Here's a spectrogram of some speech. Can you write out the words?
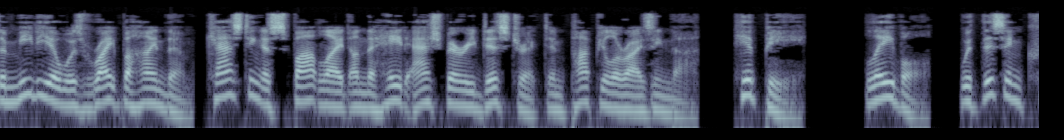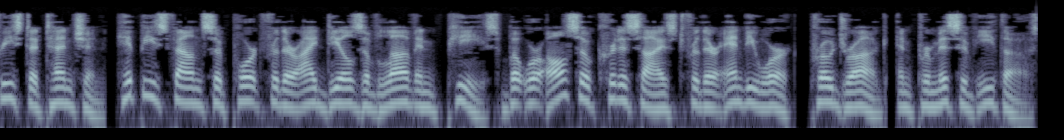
The media was right behind them, casting a spotlight on the Haight-Ashbury district and popularizing the «hippie» label. With this increased attention, hippies found support for their ideals of love and peace but were also criticized for their anti-work, pro-drug, and permissive ethos.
